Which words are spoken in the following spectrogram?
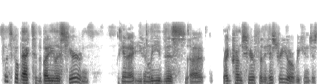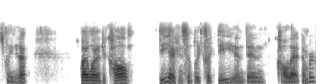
So let's go back to the buddy list here, and again, uh, you can leave this uh, breadcrumbs here for the history, or we can just clean it up. If I wanted to call D, I can simply click D and then call that number.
